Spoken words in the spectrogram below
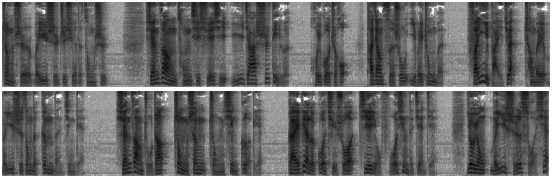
正是唯识之学的宗师。玄奘从其学习瑜伽师地论，回国之后，他将此书译为中文。翻译百卷，成为唯识宗的根本经典。玄奘主张众生种性个别，改变了过去说皆有佛性的见解，又用唯识所现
